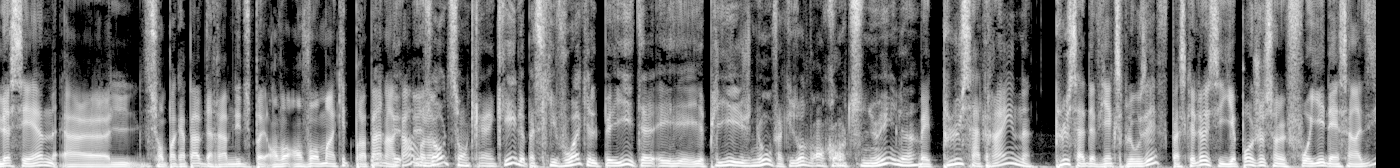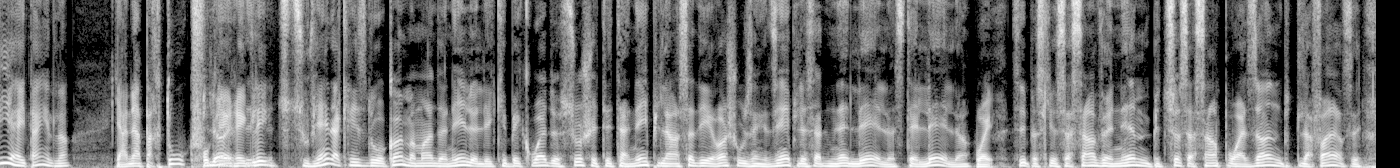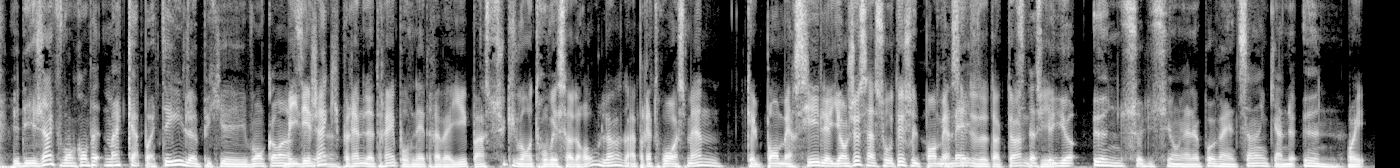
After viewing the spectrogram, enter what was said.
L'OCN, euh, ils sont pas capables de ramener du on va on va manquer de propane Euh, encore. Eux là. autres sont craqués là, parce qu'ils voient que le pays est, est- est plié les genoux. Fait que les autres vont continuer. Là. Mais plus ça traîne, plus ça devient explosif. Parce que là, il n'y a pas juste un foyer d'incendie à éteindre. Là. Il y en a partout qu'il faut qu'il régler. Tu te souviens de la crise d'Oka, à un moment donné, là, les Québécois de souche étaient tannés, puis lançaient des roches aux Indiens, puis là, ça devenait laid, là. C'était laid, là. Oui. Tu sais, parce que ça s'envenime, puis tout ça, ça s'empoisonne, puis toute l'affaire. Il y a des gens qui vont complètement capoter, là, puis qui vont commencer... Mais il y a des gens à- qui prennent le train pour venir travailler. Penses-tu qu'ils vont trouver ça drôle, là, après trois semaines, que le pont Mercier, là, ils ont juste à sauter sur le pont Mercier des Autochtones. parce puis- qu'il y a une solution. Il n'y en a pas 25, il y en a une. Oui,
